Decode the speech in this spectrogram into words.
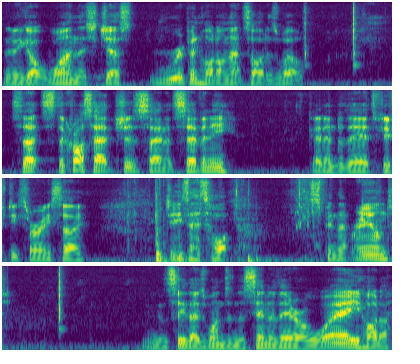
then we got one that's just ripping hot on that side as well. So that's the cross hatches saying it's 70. Go down to there, it's 53. So, geez, that's hot. Spin that round. You can see those ones in the center there are way hotter.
